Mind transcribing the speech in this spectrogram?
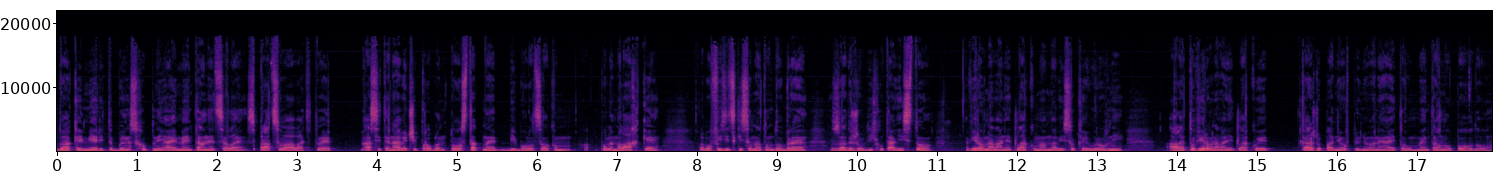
Do akej miery to budem schopný aj mentálne celé spracovávať. To je asi ten najväčší problém. To ostatné by bolo celkom podľa mňa ľahké, lebo fyzicky som na tom dobré, s zadržou dýchu takisto, vyrovnávanie tlaku mám na vysokej úrovni, ale to vyrovnávanie tlaku je každopádne ovplyvňované aj tou mentálnou pohodou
